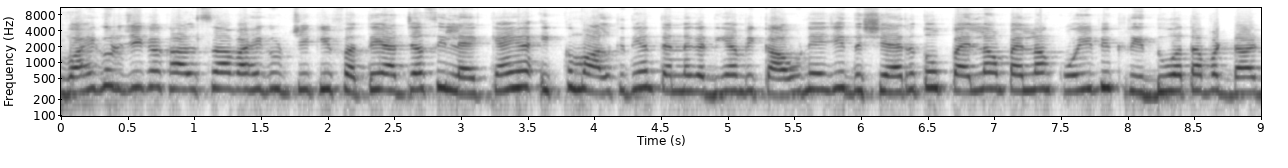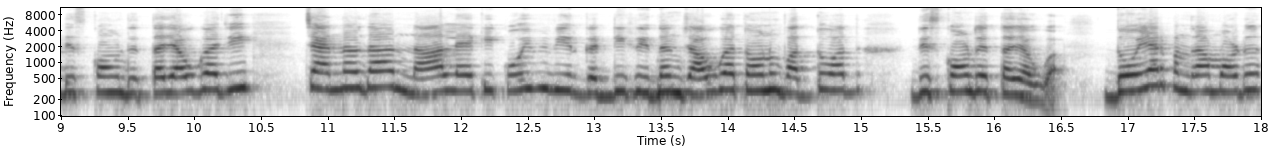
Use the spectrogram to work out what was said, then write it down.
ਵਾਹਿਗੁਰੂ ਜੀ ਕਾ ਖਾਲਸਾ, ਵਾਹਿਗੁਰੂ ਜੀ ਕੀ ਫਤਿਹ। ਅੱਜ ਅਸੀਂ ਲੈ ਕੇ ਆਏ ਹਾਂ ਇੱਕ ਮਾਲਕ ਦੀਆਂ ਤਿੰਨ ਗੱਡੀਆਂ, ਵਿਕਾਊ ਨੇ ਜੀ। ਦੁਸ਼ਹਿਰੇ ਤੋਂ ਪਹਿਲਾਂ ਪਹਿਲਾਂ ਕੋਈ ਵੀ ਖਰੀਦੂਆ ਤਾਂ ਵੱਡਾ ਡਿਸਕਾਊਂਟ ਦਿੱਤਾ ਜਾਊਗਾ ਜੀ। ਚੈਨਲ ਦਾ ਨਾਂ ਲੈ ਕੇ ਕੋਈ ਵੀ ਵੀਰ ਗੱਡੀ ਖਰੀਦਣ ਜਾਊਗਾ ਤਾਂ ਉਹਨੂੰ ਵੱਧ ਤੋਂ ਵੱਧ ਡਿਸਕਾਊਂਟ ਦਿੱਤਾ ਜਾਊਗਾ। 2015 ਮਾਡਲ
